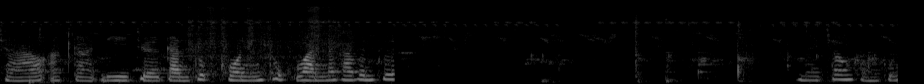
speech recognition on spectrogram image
เช้าอากาศดีเจอกันทุกคนทุกวันนะคะเพื่อนๆ ในช่องของคุณ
